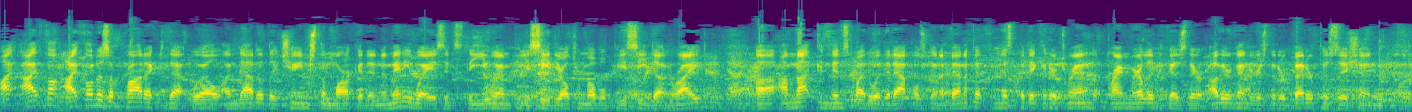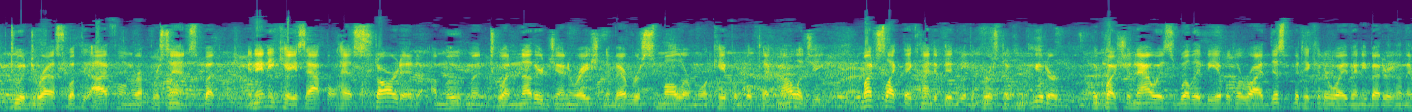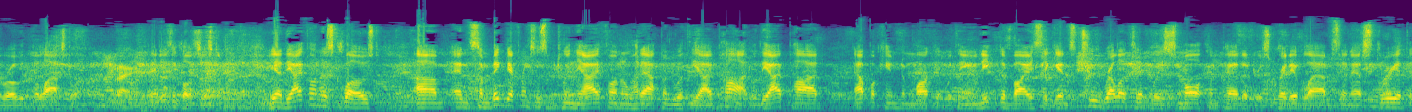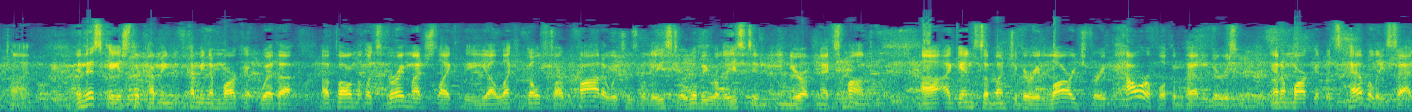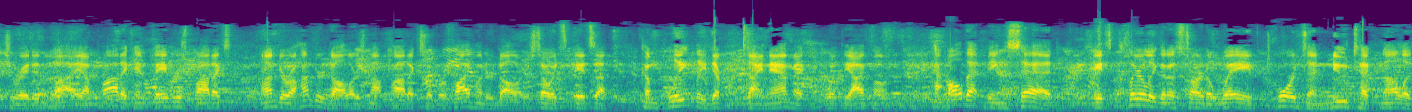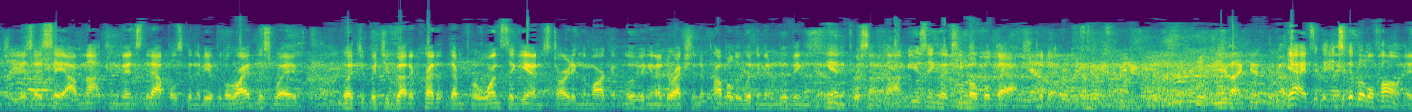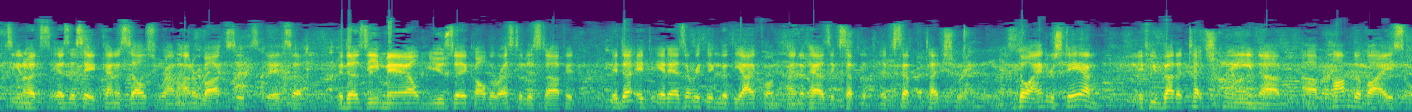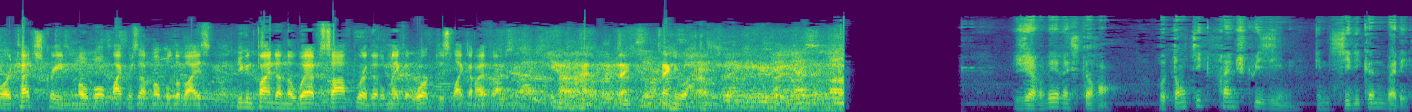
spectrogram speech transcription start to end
I, iPhone, iPhone is a product that will undoubtedly change the market, and in many ways, it's the UMPC, the ultra mobile PC, done right. Uh, I'm not convinced, by the way, that Apple's going to benefit from this particular trend, primarily because there are other vendors that are better positioned to address what the iPhone represents. But in any case, Apple has started a movement to another generation of ever smaller, more capable technology, much like they kind of did with the personal computer. The question now is, will they be able to ride this particular wave any better than they rode the last one? Right. It is a closed system. Yeah, the iPhone is closed, um, and some big differences between the iPhone and what happened with the iPod. With the iPod, Apple came to market with a unique device against two relatively small competitors, Creative Labs and S3 at the time. In this case, they're coming coming to market with a, a phone that looks very much like the uh, Lucky Goldstar Prada, which was released or will be released in, in Europe next month, uh, against a bunch of very large, very powerful competitors in a market that's heavily saturated by a product and favors products under $100, not products over $500. So it's, it's a completely different dynamic with the iPhone. All that being said, it's clearly going to start a wave towards a new technology. As I say, I'm not convinced that Apple's going to be able to ride this wave, but, but you've got to credit them for once again starting the market moving in a direction that probably wouldn't have been moving in for some time. I'm using the T-Mobile Dash today. Do you like it? Yeah, it's a, it's a good little phone. It's you know, it's as I say, it kind of sells for around 100 bucks. It's it's a, it does email, music, all the rest of the stuff. It it, it, it has everything that the iPhone kind of has except the, except the touchscreen. Though I understand if you've got a touchscreen um, uh, Palm device or a touchscreen mobile Microsoft mobile device, you can find on the web software that'll make it work just like an iPhone. Uh. Thank You're. Gervais Restaurant, authentic French cuisine in Silicon Valley.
